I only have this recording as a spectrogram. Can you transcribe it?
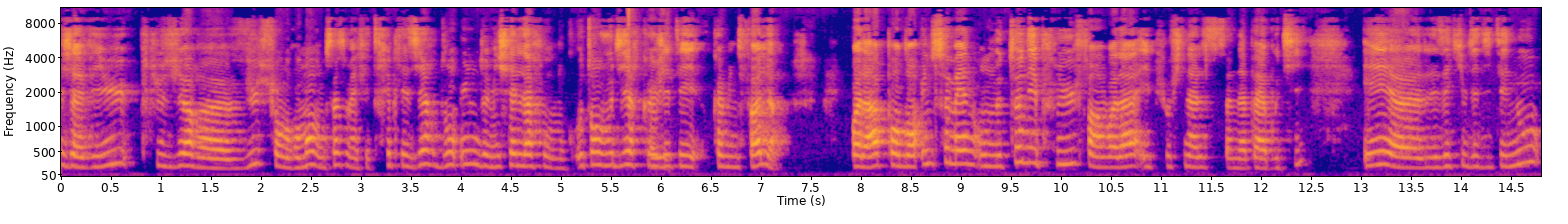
j'avais eu plusieurs euh, vues sur le roman, donc ça, ça m'a fait très plaisir, dont une de Michel Lafon. Donc autant vous dire que Oui. j'étais comme une folle. Voilà, pendant une semaine, on ne me tenait plus, enfin voilà, et puis au final, ça n'a pas abouti. Et euh, les équipes d'éditer nous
